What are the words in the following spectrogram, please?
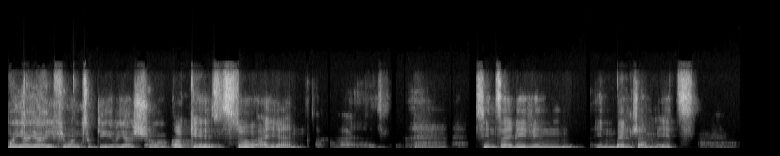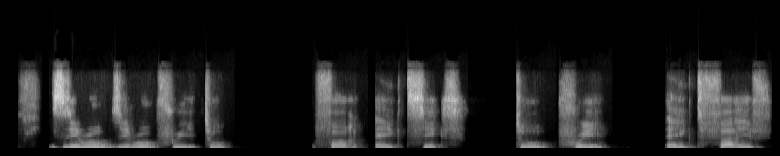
Oh yeah, yeah. If you want to give, yeah, sure. Okay, so I um, uh, since I live in in Belgium, it's zero zero three two four eight six two three eight five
